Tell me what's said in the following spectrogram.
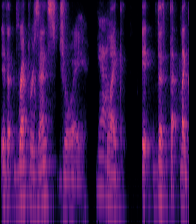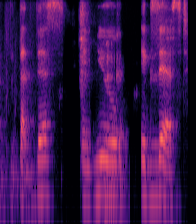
it represents joy. Yeah. Like it the th- like that this and you exist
